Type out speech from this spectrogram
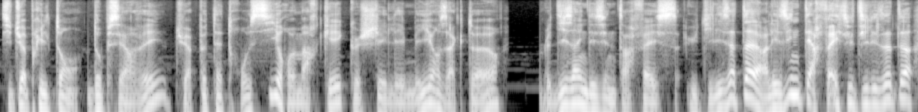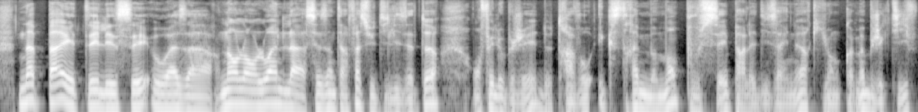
Si tu as pris le temps d'observer, tu as peut-être aussi remarqué que chez les meilleurs acteurs, le design des interfaces utilisateurs, les interfaces utilisateurs, n'a pas été laissé au hasard. Non, non, loin de là, ces interfaces utilisateurs ont fait l'objet de travaux extrêmement poussés par les designers qui ont comme objectif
